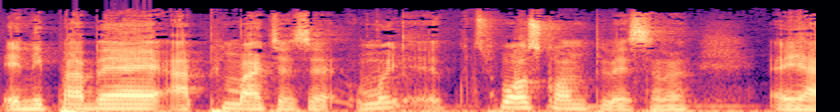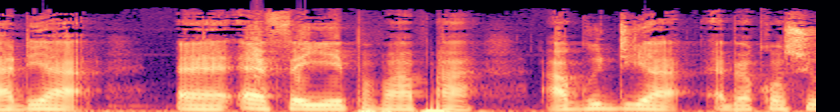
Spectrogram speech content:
nipa bɛyɛ apem akyɛ sɛ wɔn sports complex no ɛyɛ adeɛ a ɛɛ ɛɛfɛ yie papaapa. Agudi a ɛbɛkɔ so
